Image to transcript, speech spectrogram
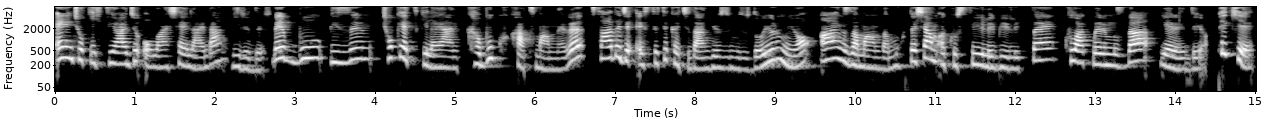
en çok ihtiyacı olan şeylerden biridir. Ve bu bizim çok etkileyen kabuk katmanları sadece estetik açıdan gözümüzü doyurmuyor. Aynı zamanda muhteşem akustiğiyle birlikte kulaklarımızda yer ediyor. Peki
